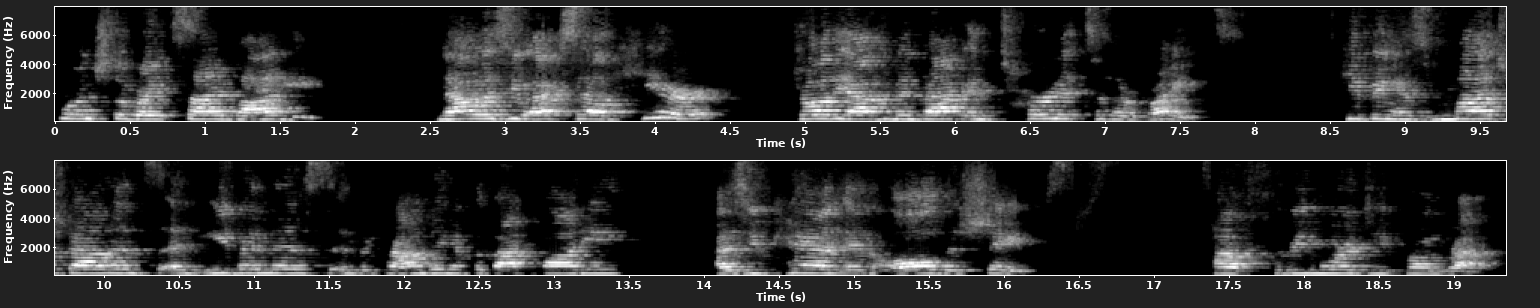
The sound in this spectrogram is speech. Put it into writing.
crunch the right side body. Now as you exhale here, draw the abdomen back and turn it to the right, keeping as much balance and evenness in the grounding of the back body as you can in all the shapes. Have three more deep long breaths.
